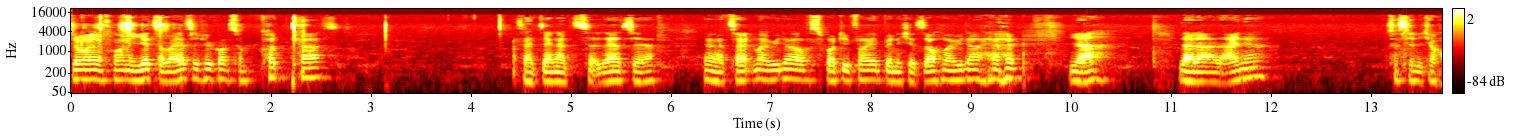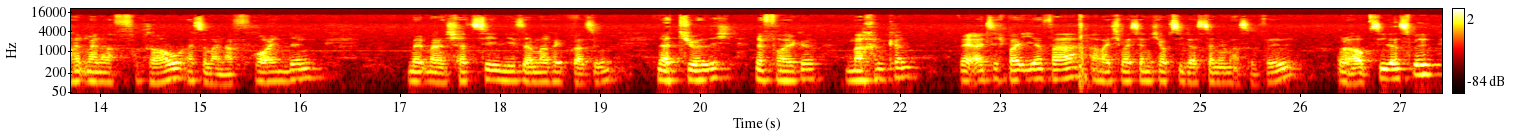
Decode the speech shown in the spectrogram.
So, meine Freunde, jetzt aber herzlich willkommen zum Podcast. Seit sehr, sehr, sehr langer Zeit mal wieder auf Spotify bin ich jetzt auch mal wieder. ja, leider alleine. Tatsächlich auch mit meiner Frau, also meiner Freundin, mit meiner Schatzi, Lisa Marie Brasun, natürlich eine Folge machen können, als ich bei ihr war. Aber ich weiß ja nicht, ob sie das dann immer so will oder ob sie das will.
